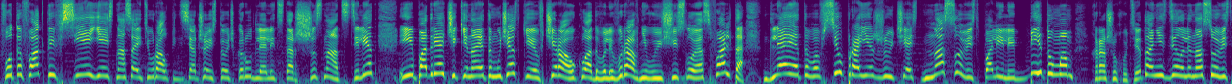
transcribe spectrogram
Фотофакты все есть на сайте урал56.ру для лиц старше 16 лет. И подрядчики на этом участке вчера укладывали выравнивающий слой асфальта. Для этого всю проезжую часть на совесть полили битумом. Хорошо, хоть это они сделали на совесть.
